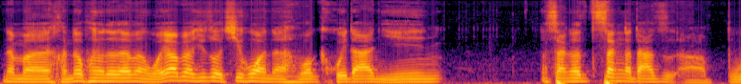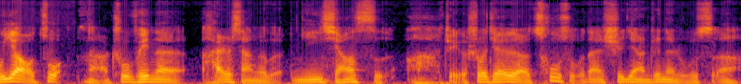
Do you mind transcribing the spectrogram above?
那么很多朋友都在问我要不要去做期货呢？我回答您。三个三个大字啊，不要做啊！除非呢，还是三个字，您想死啊！这个说起来有点粗俗，但实际上真的如此啊！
